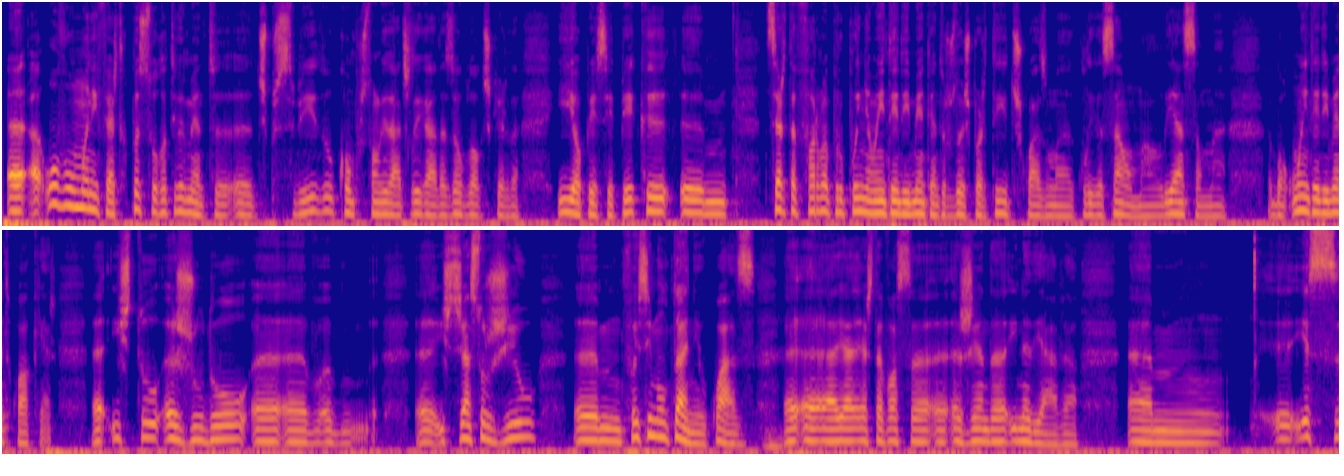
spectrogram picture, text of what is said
Uh, houve um manifesto que passou relativamente uh, despercebido, com personalidades ligadas ao Bloco de Esquerda e ao PCP, que, um, de certa forma, propunham um entendimento entre os dois partidos, quase uma coligação, uma aliança, uma, bom, um entendimento qualquer. Uh, isto ajudou, isto já surgiu. Um, foi simultâneo, quase, a, a, esta vossa agenda inadiável. Um, esse,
